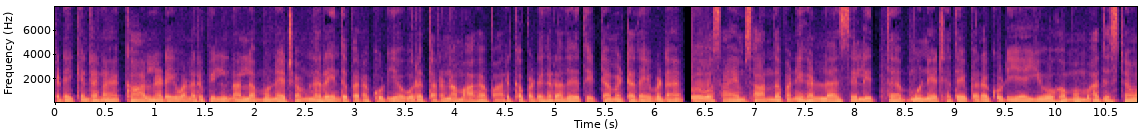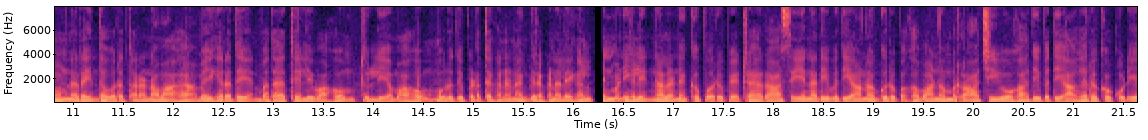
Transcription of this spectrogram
கிடைக்கின்றன. கால்நடை வளர்ப்பில் நல்ல முன்னேற்றம் நிறைந்து பெறக்கூடிய ஒரு தருணமாக பார்க்கப்படுகிறது. திட்டமிட்டதை விட விவசாயம் சார்ந்த பணிகளில் செழித்த முன்னேற்றத்தை பெறக்கூடிய யோகமும் அதிர்ஷ்டமும் நிறைந்த ஒரு தருணமாக அமைகிறது என்பதை தெளிவாகவும் துல்லியமாகவும் உறுதிப்படுத்துகின்றன கிரகநிலைகள். பெண்மணிகளின் நலனுக்கு பொறுப்பேற்ற ராசியின் அதிபதியான குரு பகவானும் ராஜயோகாதிபதியாக இருக்கக்கூடிய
